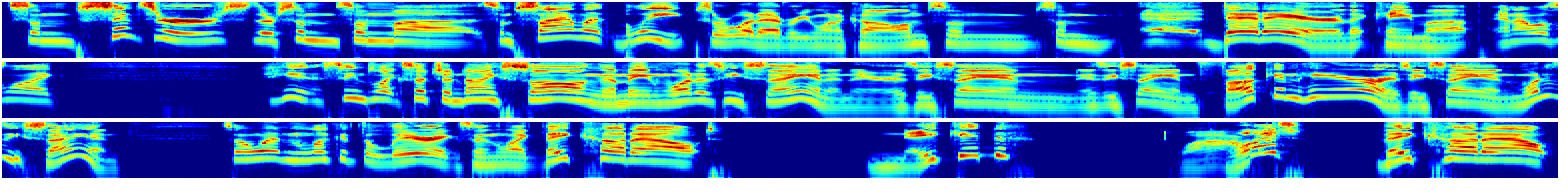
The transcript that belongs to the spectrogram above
some censors. there's some some uh some silent bleeps or whatever you want to call them some some uh, dead air that came up and i was like hey, it seems like such a nice song. I mean, what is he saying in there? Is he saying is he saying fucking here or is he saying what is he saying? So I went and looked at the lyrics and like they cut out naked, Wow. what? they cut out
